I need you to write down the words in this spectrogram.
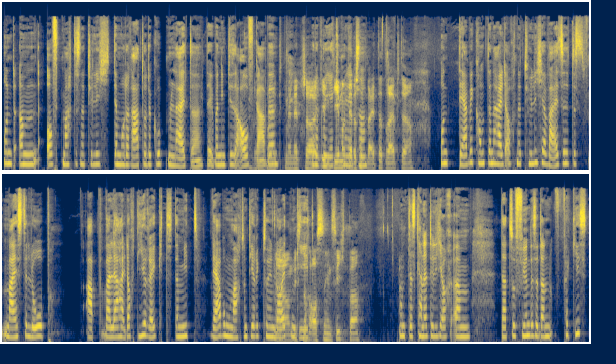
Und ähm, oft macht das natürlich der Moderator oder Gruppenleiter, der übernimmt diese Aufgabe. Oder Projektmanager, oder irgendjemand, der das halt weitertreibt, ja. Und der bekommt dann halt auch natürlicherweise das meiste Lob ab, weil er halt auch direkt damit Werbung macht und direkt zu den ja, Leuten und ist geht. nach außen hin sichtbar. Und das kann natürlich auch ähm, dazu führen, dass er dann vergisst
